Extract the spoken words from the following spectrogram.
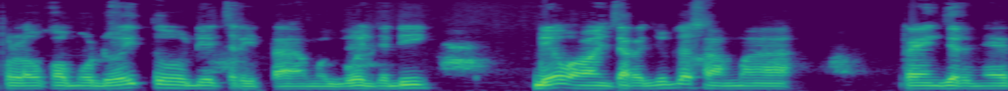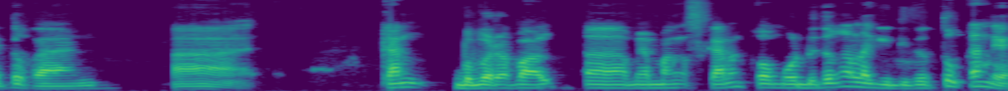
Pulau Komodo itu dia cerita sama gue jadi dia wawancara juga sama rangernya itu kan Ah, kan beberapa eh, memang sekarang Komodo itu kan lagi ditutup kan ya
